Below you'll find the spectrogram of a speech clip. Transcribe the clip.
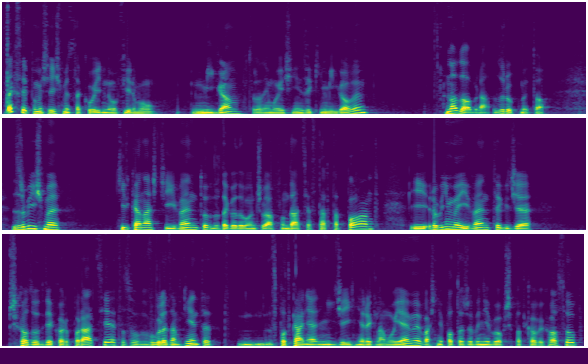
I tak sobie pomyśleliśmy z taką inną firmą Migam, która zajmuje się językiem migowym. No dobra, zróbmy to. Zrobiliśmy kilkanaście eventów, do tego dołączyła Fundacja Startup Poland i robimy eventy, gdzie przychodzą dwie korporacje, to są w ogóle zamknięte spotkania, nigdzie ich nie reklamujemy, właśnie po to, żeby nie było przypadkowych osób.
